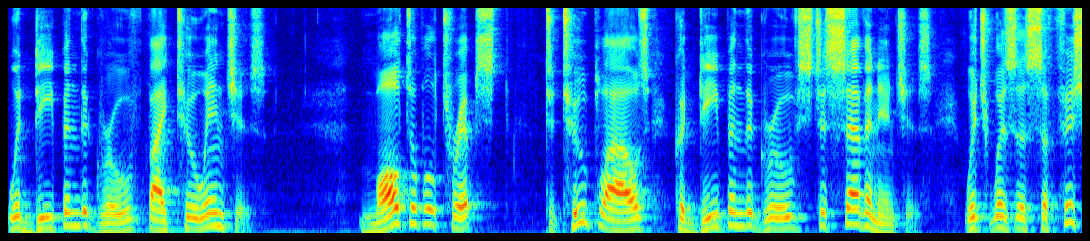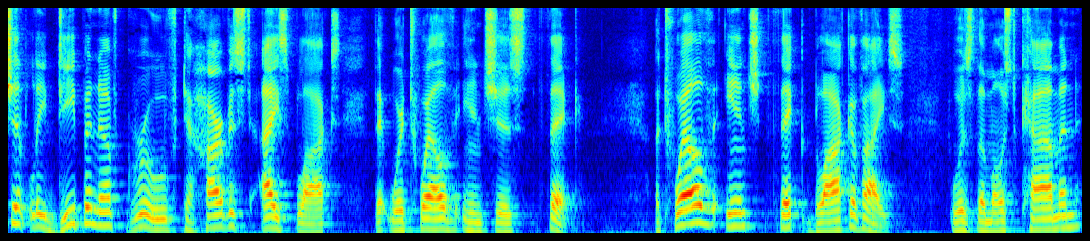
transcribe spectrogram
would deepen the groove by two inches. Multiple trips to two plows could deepen the grooves to seven inches, which was a sufficiently deep enough groove to harvest ice blocks that were 12 inches thick. A 12 inch thick block of ice was the most common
